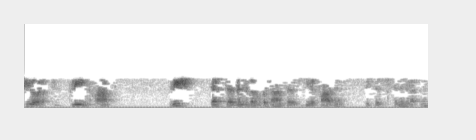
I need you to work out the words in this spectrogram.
pure, clean heart, wish that the Venerable Upasanta's dear father, Mr. Senenratna,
